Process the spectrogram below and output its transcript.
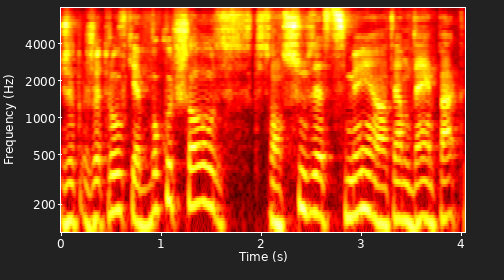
je, trouve qu'il y a beaucoup de choses qui sont sous-estimées en termes d'impact.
